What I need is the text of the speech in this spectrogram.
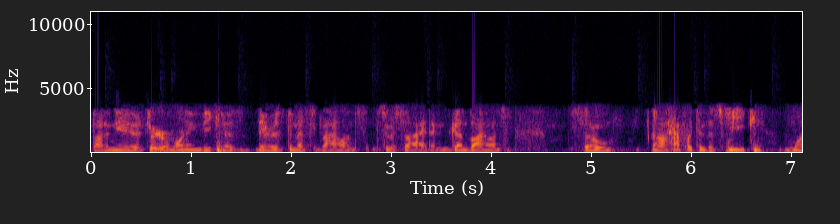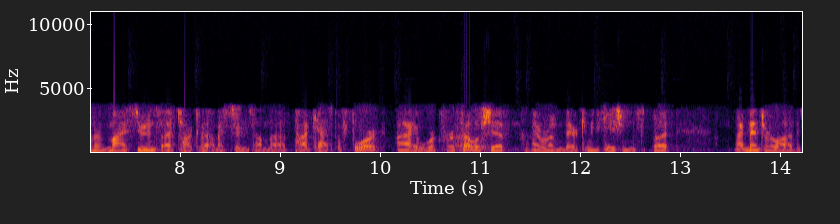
thought it needed a trigger warning because there is domestic violence, and suicide, and gun violence. So uh, halfway through this week, one of my students, I've talked about my students on the podcast before. I work for a fellowship. I run their communications, but I mentor a lot of the,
